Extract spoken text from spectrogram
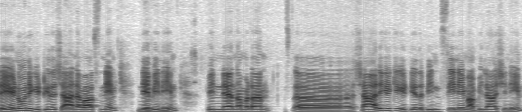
രേണുവിന് കിട്ടിയത് ഷാനവാസിനെയും നെവിനെയും. പിന്നെ നമ്മുടെ ഷാരികയ്ക്ക് കിട്ടിയത് ബിൻസിനെയും അഭിലാഷിനെയും.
